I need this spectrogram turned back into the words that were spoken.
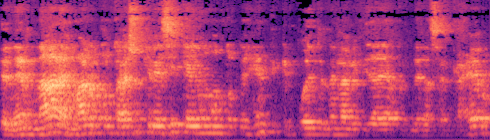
tener nada de malo contra eso, quiere decir que hay un montón de gente que puede tener la habilidad de aprender a ser cajero.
